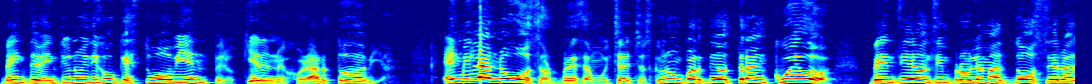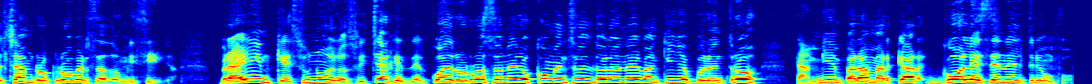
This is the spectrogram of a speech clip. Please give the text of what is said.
2021 y dijo que estuvo bien, pero quieren mejorar todavía. En Milán no hubo sorpresa muchachos, con un partido tranquilo vencieron sin problemas 2-0 al Shamrock Rovers a domicilio. Brahim, que es uno de los fichajes del cuadro rosonero, comenzó el duelo en el banquillo, pero entró también para marcar goles en el triunfo.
